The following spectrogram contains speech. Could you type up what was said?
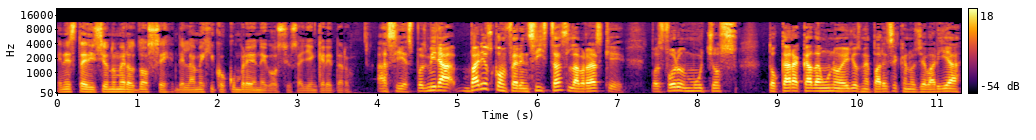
en esta edición número 12 de la México Cumbre de Negocios allá en Querétaro. Así es, pues mira, varios conferencistas, la verdad es que pues fueron muchos, tocar a cada uno de ellos me parece que nos llevaría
